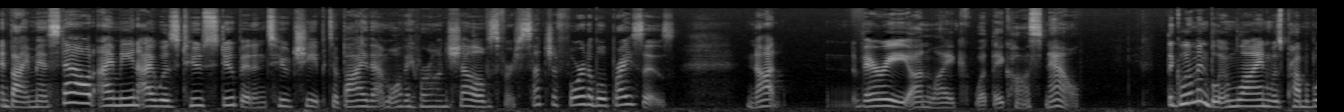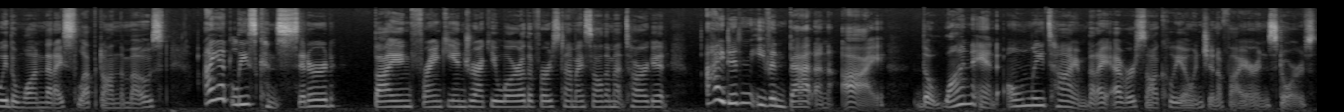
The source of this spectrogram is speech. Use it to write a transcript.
And by missed out, I mean I was too stupid and too cheap to buy them while they were on shelves for such affordable prices. Not very unlike what they cost now. The Gloom and Bloom line was probably the one that I slept on the most. I at least considered buying Frankie and Draculaura the first time I saw them at Target, I didn't even bat an eye. The one and only time that I ever saw Cleo and Jinafire in stores.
